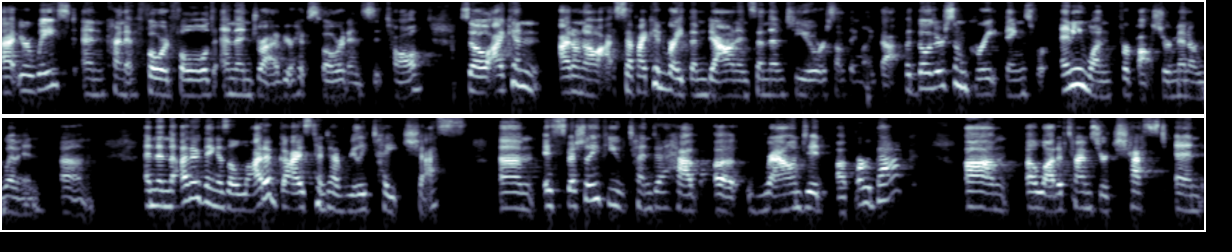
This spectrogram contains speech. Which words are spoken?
at your waist and kind of forward fold and then drive your hips forward and sit tall. So I can, I don't know, Steph, I can write them down and send them to you or something like that. But those are some great things for anyone for posture, men or women. Um, and then the other thing is a lot of guys tend to have really tight chests, um, especially if you tend to have a rounded upper back. Um, a lot of times your chest and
